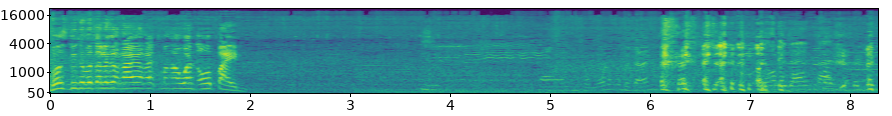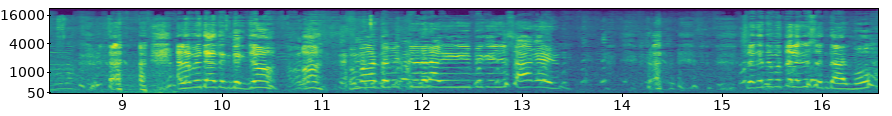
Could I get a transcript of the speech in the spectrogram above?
Boss, di naman talaga kaya kahit mga 105. Ano ba dyan? Dagdag mo na. Alam mo, dadagdag nyo. Oh, yung mga damit nyo na lang ibigay nyo sa akin. Saan ka naman talaga sandaan mo?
